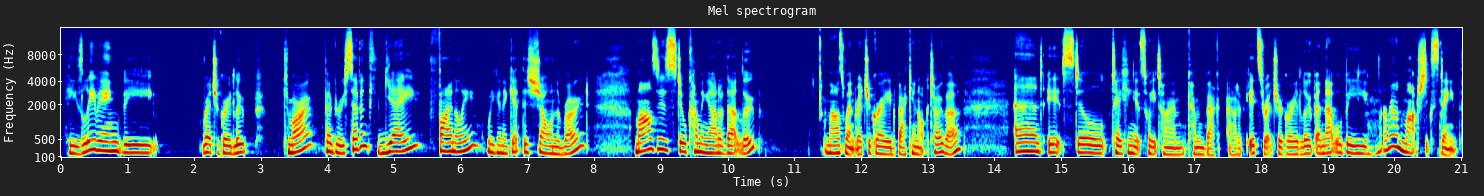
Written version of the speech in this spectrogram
He's leaving the retrograde loop tomorrow, February 7th. Yay, finally, we're going to get this show on the road. Mars is still coming out of that loop. Mars went retrograde back in October and it's still taking its sweet time coming back out of its retrograde loop, and that will be around March 16th.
